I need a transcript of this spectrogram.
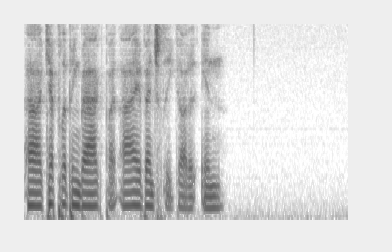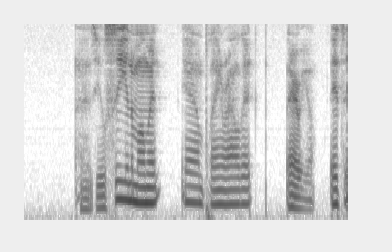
uh, kept flipping back, but I eventually got it in. As you'll see in a moment, yeah, I'm playing around with it. There we go. It's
